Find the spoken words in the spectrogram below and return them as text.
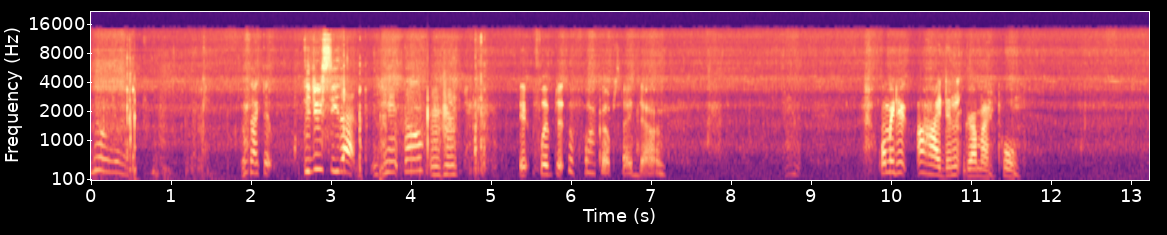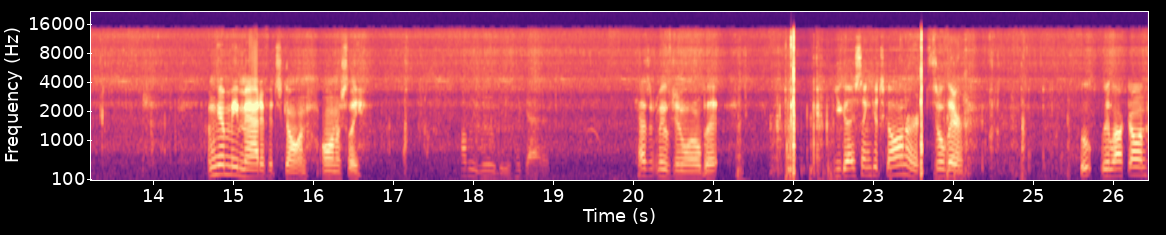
no way. The fact that, did you see that hit though? Mm-hmm. It flipped it the fuck upside down. Want me to? Ah, I didn't grab my pole. I'm gonna be mad if it's gone, honestly. Probably will be. Look at it. Hasn't moved in a little bit. You guys think it's gone or it's still there? Oop, we locked on.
